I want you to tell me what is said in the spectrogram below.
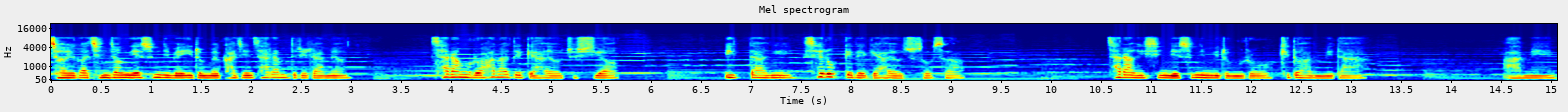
저희가 진정 예수님의 이름을 가진 사람들이라면 사랑으로 하나 되게 하여 주시어 이 땅이 새롭게 되게 하여 주소서. 사랑이신 예수님 이름으로 기도합니다. 아멘.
